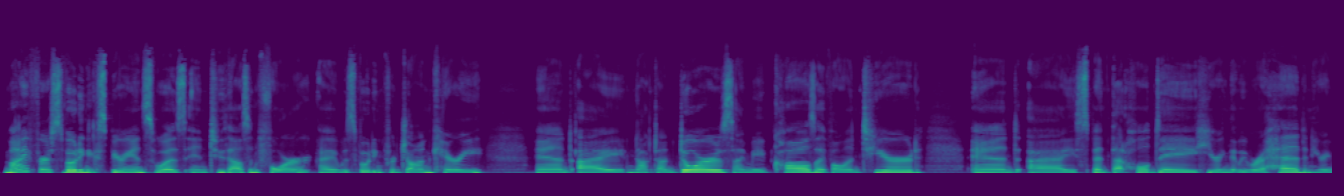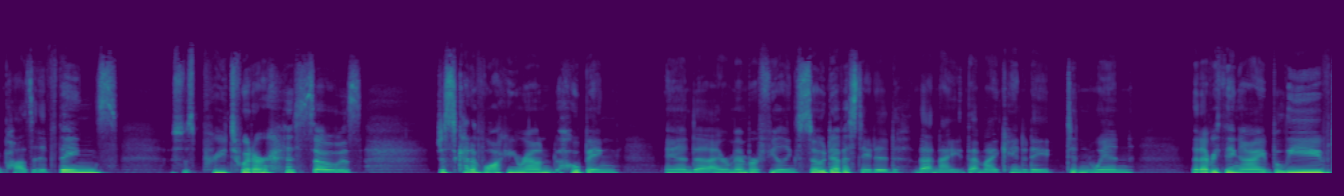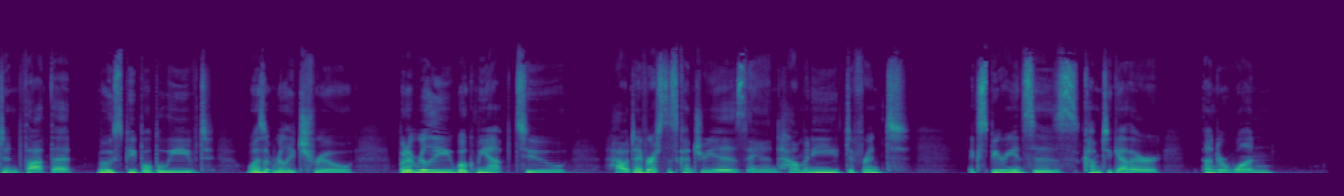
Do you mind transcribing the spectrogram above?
My first voting experience was in 2004. I was voting for John Kerry, and I knocked on doors, I made calls, I volunteered, and I spent that whole day hearing that we were ahead and hearing positive things. This was pre Twitter, so it was just kind of walking around hoping. And uh, I remember feeling so devastated that night that my candidate didn't win that everything I believed and thought that most people believed wasn't really true. But it really woke me up to how diverse this country is and how many different experiences come together under one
